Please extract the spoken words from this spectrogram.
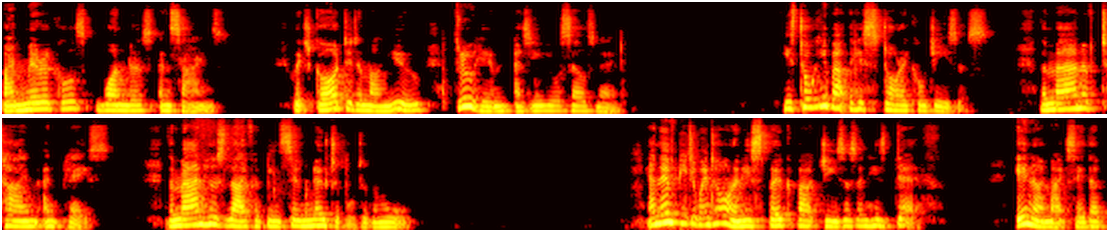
by miracles, wonders, and signs, which God did among you through him, as you yourselves know. He's talking about the historical Jesus, the man of time and place, the man whose life had been so notable to them all. And then Peter went on and he spoke about Jesus and his death in, I might say, the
